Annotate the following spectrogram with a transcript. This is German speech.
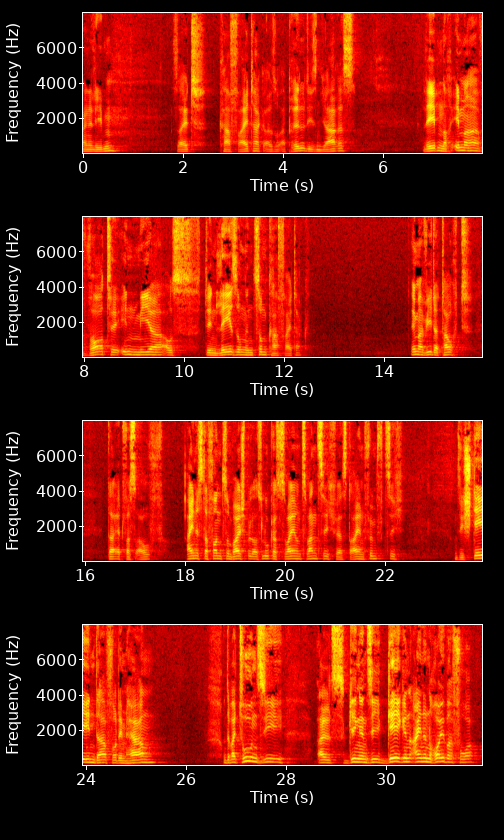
Meine Lieben, seit Karfreitag, also April diesen Jahres, leben noch immer Worte in mir aus den Lesungen zum Karfreitag. Immer wieder taucht da etwas auf. Eines davon zum Beispiel aus Lukas 22, Vers 53. Und sie stehen da vor dem Herrn und dabei tun sie als gingen sie gegen einen Räuber vor.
